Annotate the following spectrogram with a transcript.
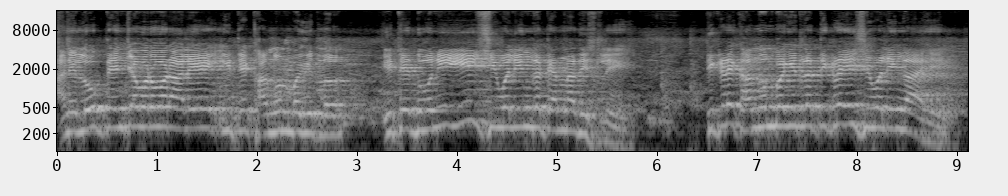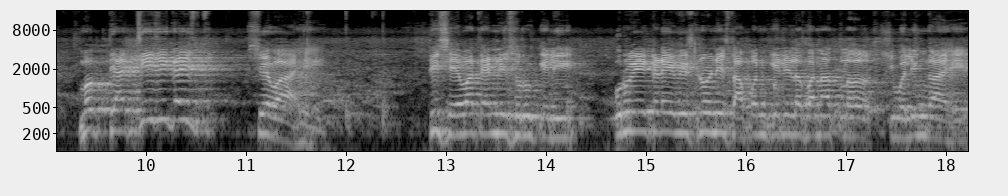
आणि लोक त्यांच्याबरोबर आले इथे खांदून बघितलं. इथे दोन्हीही शिवलिंग त्यांना दिसले. तिकडे खांदून बघितलं तिकडेही शिवलिंग आहे. मग त्याची जी काही सेवा आहे ती सेवा त्यांनी सुरू केली. पूर्वेकडे विष्णूंनी स्थापन केलेलं बनातलं शिवलिंग आहे.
